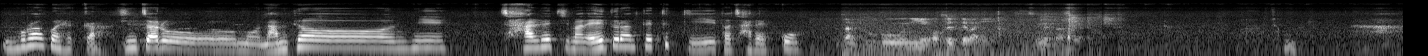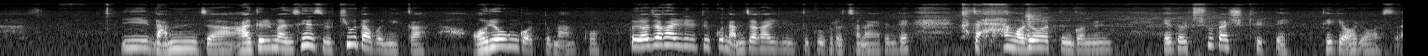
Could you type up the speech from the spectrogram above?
뭐라고 할까? 진짜로 뭐 남편이 잘했지만 애들한테 특히 더 잘했고 남편분이 어떨 때 많이 생각나세요? 이 남자 아들만 셋을 키우다 보니까 어려운 것도 많고 또 여자가 할 일도 있고 남자가 할 일도 있고 그렇잖아요. 근데 가장 어려웠던 거는 애들 출가시킬 때 되게 어려웠어요.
